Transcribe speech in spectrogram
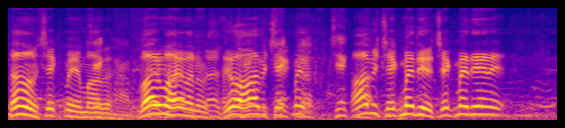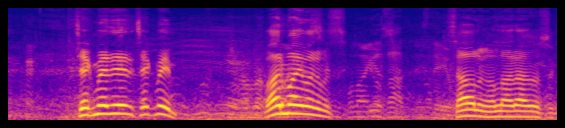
Tamam çekmeyeyim abi. Var mı hayvanımız? Yok abi çekme. Abi çekme diyor. Çekme diyeni. Çekme diyeni çekmeyeyim. Var mı hayvanımız? Sağ olun Allah razı olsun.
